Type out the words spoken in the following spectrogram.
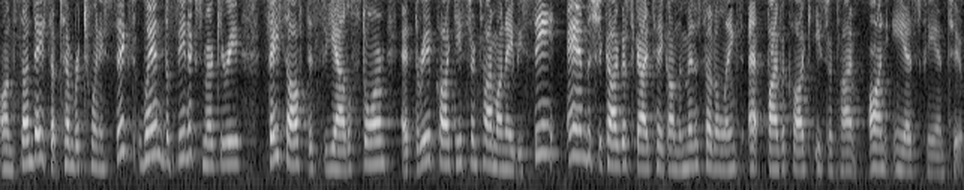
on Sunday, September 26th, when the Phoenix Mercury face off the Seattle Storm at 3 o'clock Eastern Time on ABC, and the Chicago Sky take on the Minnesota Lynx at 5 o'clock Eastern Time on ESPN2.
